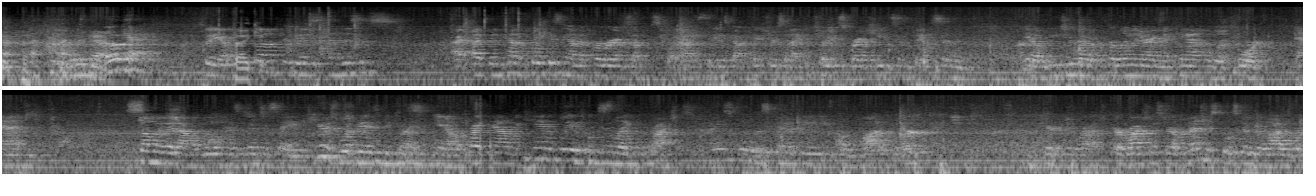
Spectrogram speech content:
Okay. So yeah, Thank we've you. gone through this, and this is, I, I've been kind of focusing on the program stuff, because quite honestly, it's got pictures, and I can show you spreadsheets and things, and, you know, we do have a preliminary mechanical report, and some of it I'm a little hesitant to say, here's what it is, because, you know, right now mechanically, it looks like Rochester High School is gonna be a lot of work compared to Roch, or Rochester Elementary School is gonna be a lot of work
